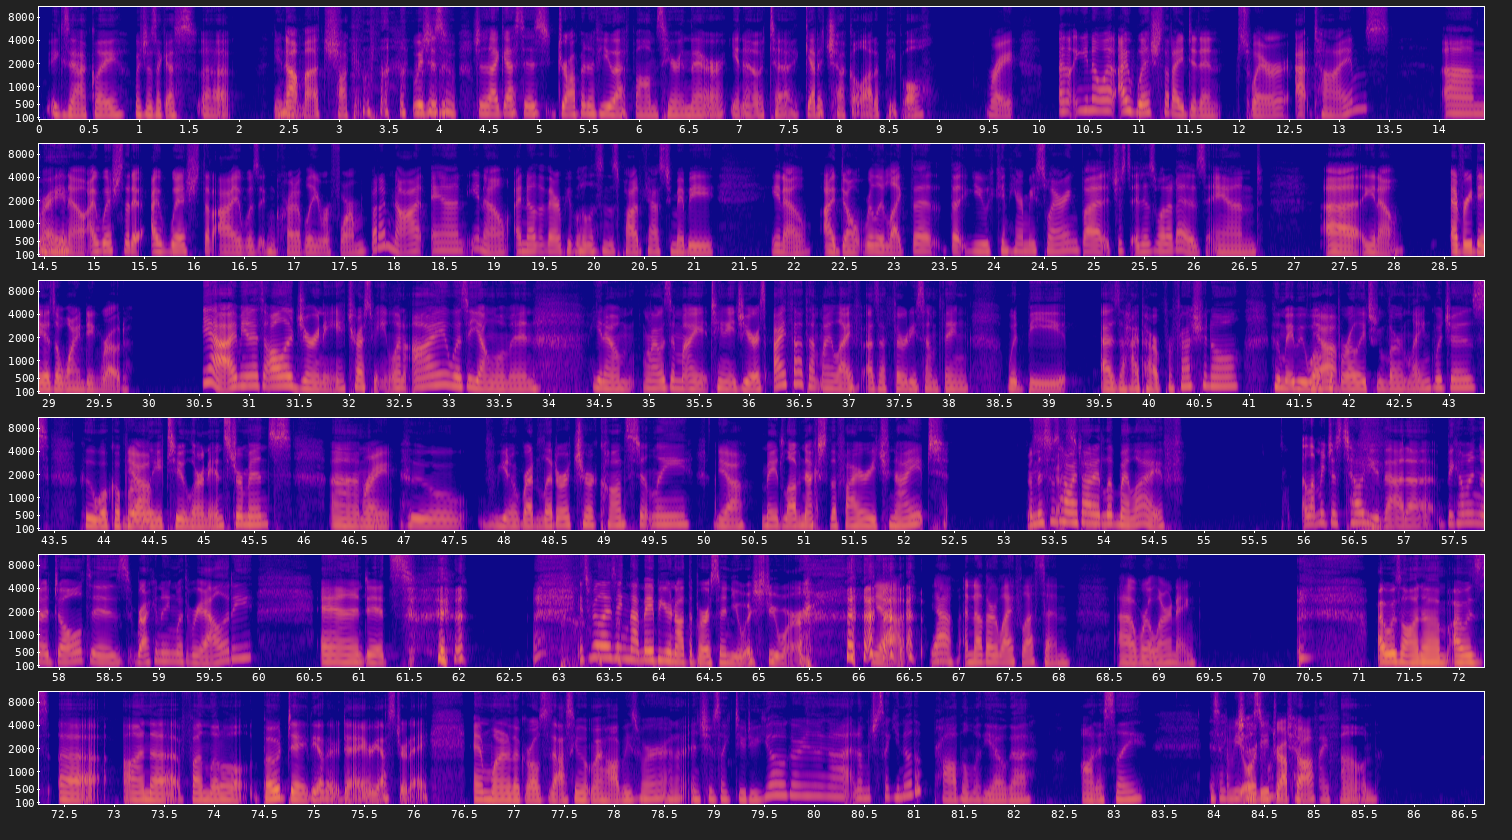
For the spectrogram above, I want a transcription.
Exactly, which is, I guess, uh, you know, Not much. talking, which is, which is, I guess, is dropping a few f bombs here and there, you know, to get a chuckle out of people. Right. And you know what? I wish that I didn't swear at times. Um, Right. you know, I wish that it, I wish that I was incredibly reformed, but I'm not. And, you know, I know that there are people who listen to this podcast who maybe, you know, I don't really like that that you can hear me swearing, but it's just it is what it is. And uh, you know, every day is a winding road. Yeah, I mean, it's all a journey. Trust me. When I was a young woman, you know, when I was in my teenage years, I thought that my life as a 30 something would be as a high powered professional who maybe woke Yeah. up early to learn languages, who woke up Yeah. early to learn instruments, um, Right. who, you know, read literature constantly, Yeah. made love next to the fire each night. And this is how I thought I'd live my life. let me just tell you that uh, becoming an adult is reckoning with reality, and it's it's realizing that maybe you're not the person you wished you were. yeah, yeah. Another life lesson uh, we're learning. I was on um I was uh on a fun little boat day the other day or yesterday, and one of the girls was asking what my hobbies were, and I, and she was like, "Do you do yoga or anything like that?" And I'm just like, you know, the problem with yoga, honestly, is I Have you just already dropped off? my phone.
